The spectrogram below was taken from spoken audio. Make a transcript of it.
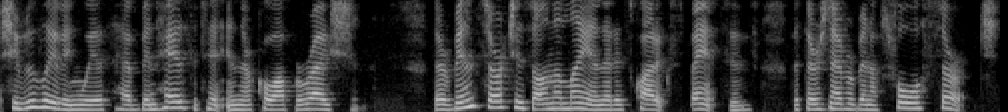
she was living with, have been hesitant in their cooperation. There have been searches on the land that is quite expansive, but there's never been a full search.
